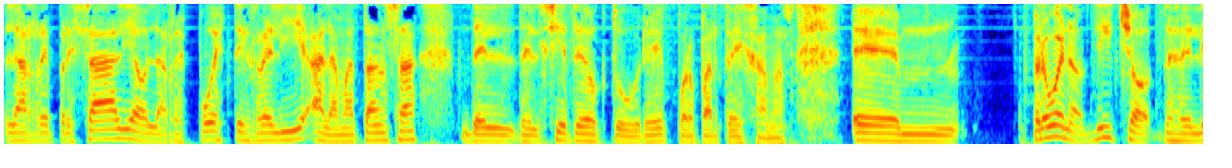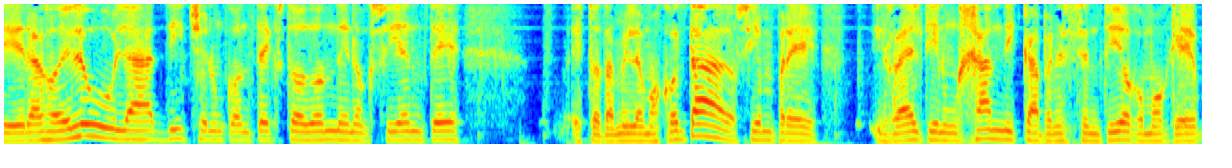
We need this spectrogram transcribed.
la represalia o la respuesta israelí a la matanza del, del 7 de octubre por parte de Hamas. Eh, pero bueno, dicho desde el liderazgo de Lula, dicho en un contexto donde en Occidente, esto también lo hemos contado, siempre Israel tiene un hándicap en ese sentido, como que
